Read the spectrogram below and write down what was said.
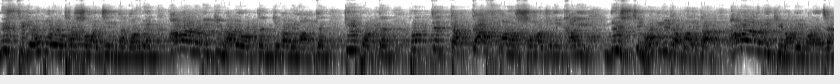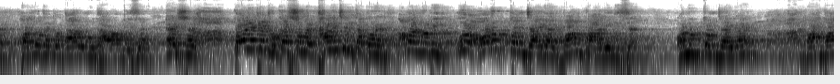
নিচ থেকে উপরে ওঠার সময় চিন্তা করবেন, আমার নবী কীভাবে উঠতেন, কীভাবে নামতেন, কি পড়তেন? প্রত্যেকটা কাজ করার সময় যদি খালি দৃষ্টিভঙ্গিটা পাল্টান, আমার নবী কীভাবে করেছেন? হজরত একটা দারুণ উদাহরণ দিয়েছেন। এই শেষ টয়লেটে ঢোকার সময় খালি চিন্তা করেন, আমার নবী ওর অনুত্তম জায়গায় বাম পা আগে দিয়েছেন। অনুত্তম জায়গায় বাম পা?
